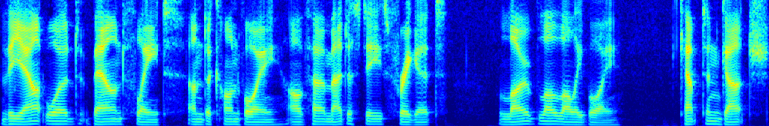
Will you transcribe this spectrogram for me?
the outward bound fleet under convoy of Her Majesty's frigate Loblolly Boy, Captain Gutch,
